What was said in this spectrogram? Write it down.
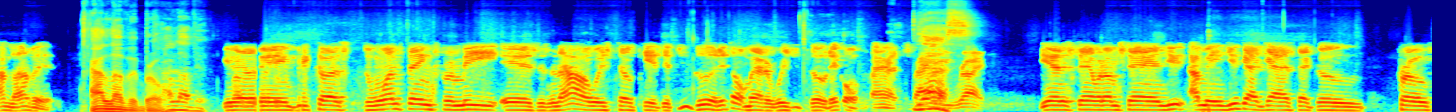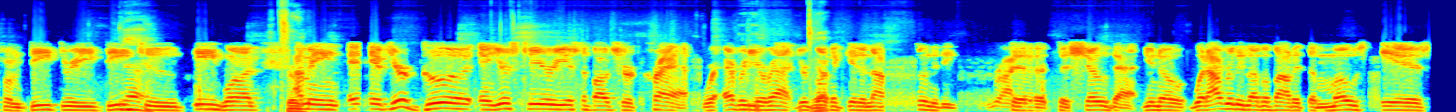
I love it. I love it, bro. I love it. You know what I mean? Because the one thing for me is, is and I always tell kids, if you good, it don't matter where you go, they're gonna find you. Yes. Right. You understand what I'm saying? You, I mean, you got guys that go pro from D3, D2, D1. True. I mean, i- if you're good and you're serious about your craft, wherever you're at, you're Yep. going to get an opportunity Right. to to show that. You know, what I really love about it the most is,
